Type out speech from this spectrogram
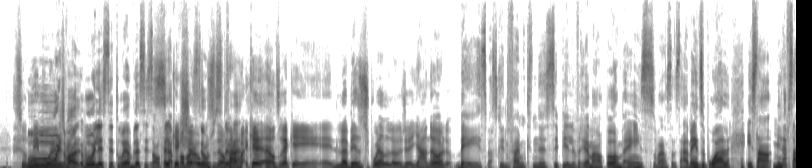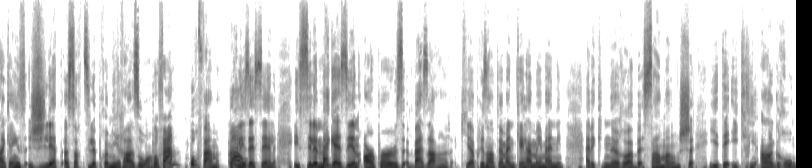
Sur mes oui, poils. oui, je m'en- oui, le site web, là, c'est ça. On fait la promotion, chose, là. justement. Que- on dirait que euh, le lobbyiste du poil, là, il y en a, là. Ben, c'est parce qu'une femme qui ne s'épile vraiment pas, ben, souvent, ça, ça a bien du poil. Et c'est en 1915, Gillette a sorti le premier rasoir Pour femmes? pour femmes, pour Oh! les aisselles. Et c'est le magazine Harper's Bazaar qui a présenté un mannequin la même année avec une robe sans manches. Il était écrit en gros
